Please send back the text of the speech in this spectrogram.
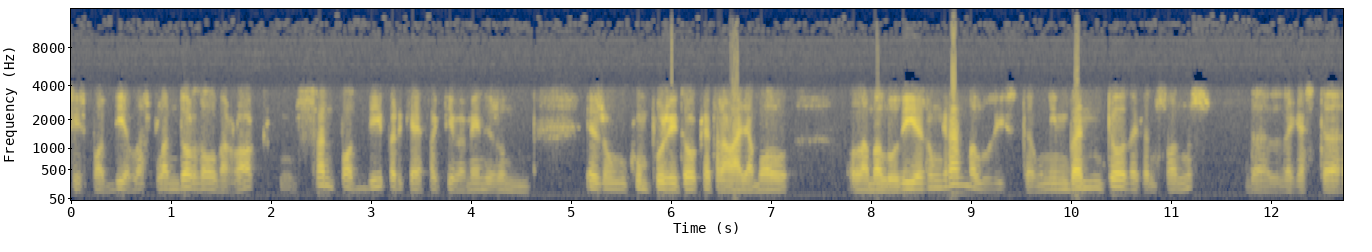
si es pot dir, l'esplendor del barroc, se'n pot dir perquè efectivament és un, és un compositor que treballa molt la melodia, és un gran melodista, un inventor de cançons d'aquesta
